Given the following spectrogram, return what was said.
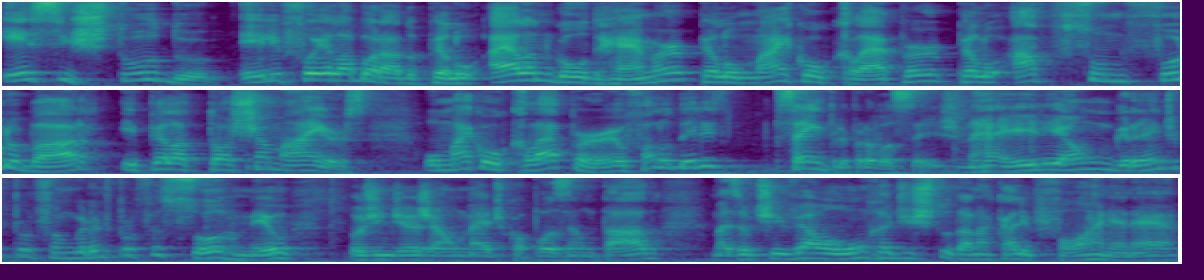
Esse estudo ele foi elaborado pelo Alan Goldhammer, pelo Michael Clapper, pelo Afsun Furubar e pela Tosha Myers. O Michael Clapper, eu falo dele sempre para vocês, né? Ele é um grande, foi um grande professor meu. Hoje em dia já é um médico aposentado, mas eu tive a honra de estudar na Califórnia, né?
